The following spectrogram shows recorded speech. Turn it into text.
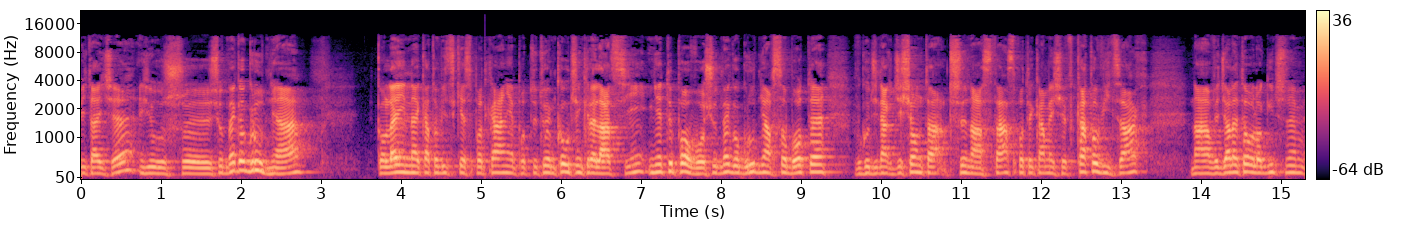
Witajcie. Już y, 7 grudnia kolejne katowickie spotkanie pod tytułem Coaching Relacji. Nietypowo 7 grudnia w sobotę w godzinach 10-13 spotykamy się w Katowicach na Wydziale Teologicznym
